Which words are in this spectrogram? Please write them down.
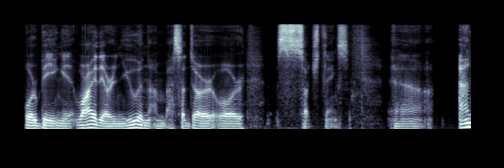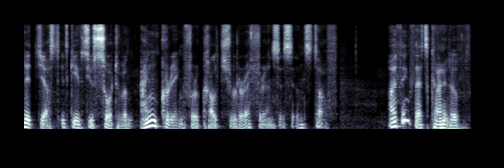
or being why they're a new ambassador or such things. Uh, and it just it gives you sort of an anchoring for cultural references and stuff. I think that's kind of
